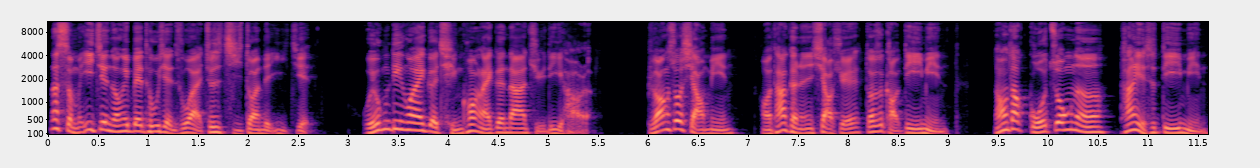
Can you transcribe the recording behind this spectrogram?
那什么意见容易被凸显出来？就是极端的意见。我用另外一个情况来跟大家举例好了，比方说小明哦，他可能小学都是考第一名，然后到国中呢，他也是第一名，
